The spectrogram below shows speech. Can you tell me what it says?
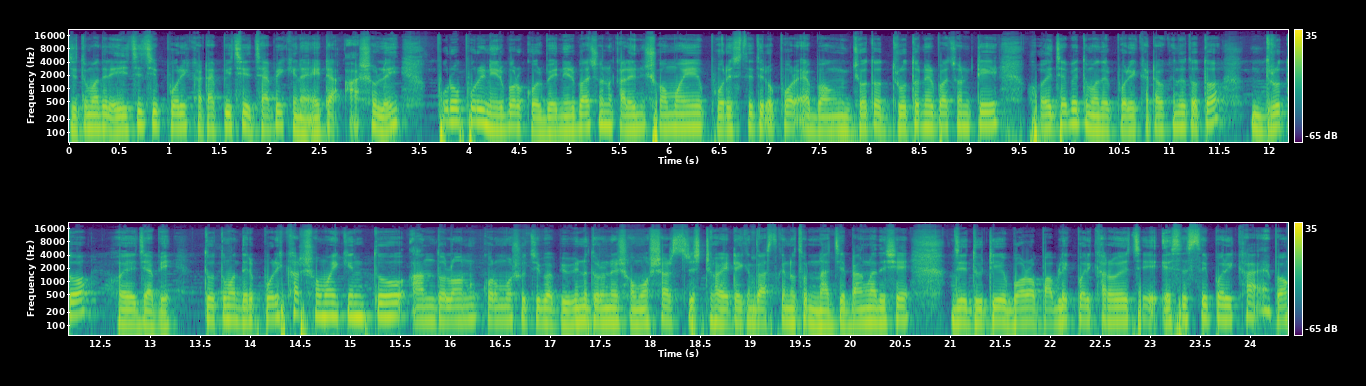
যে তোমাদের এইচএসসি পরীক্ষাটা পিছিয়ে যাবে কিনা। এটা আসলেই পুরোপুরি নির্ভর করবে নির্বাচনকালীন সময়ে পরিস্থিতির উপর এবং যত দ্রুত নির্বাচনটি হয়ে যাবে তোমাদের পরীক্ষাটাও কিন্তু তত দ্রুত হয়ে যাবে। তো তোমাদের পরীক্ষার সময় কিন্তু আন্দোলন, কর্মসূচি বা বিভিন্ন ধরনের সমস্যার সৃষ্টি হয়। এটা কিন্তু আজকে নতুন না যে বাংলাদেশে যে দুটি বড় পাবলিক পরীক্ষা রয়েছে এসএসসি পরীক্ষা এবং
